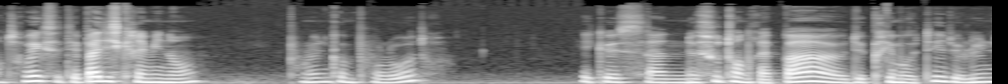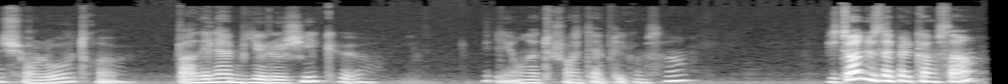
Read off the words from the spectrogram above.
on trouvait que c'était pas discriminant pour l'une comme pour l'autre, et que ça ne sous-tendrait pas euh, de primauté de l'une sur l'autre euh, par des liens biologiques. euh, Et on a toujours été appelés comme ça. Victor nous appelle comme ça.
